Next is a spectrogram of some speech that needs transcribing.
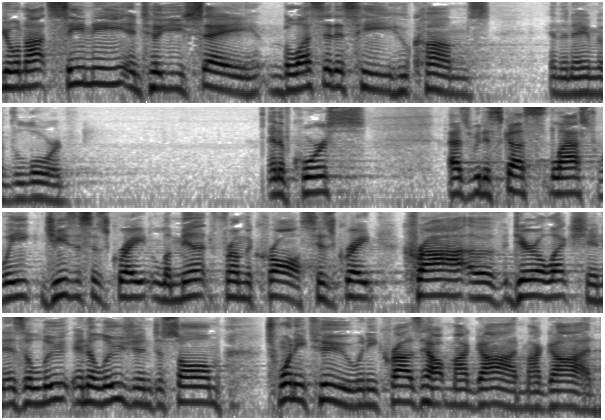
you will not see me until you say, Blessed is he who comes in the name of the Lord. And of course, as we discussed last week, Jesus' great lament from the cross, his great cry of dereliction, is an allusion to Psalm 22 when he cries out, My God, my God,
